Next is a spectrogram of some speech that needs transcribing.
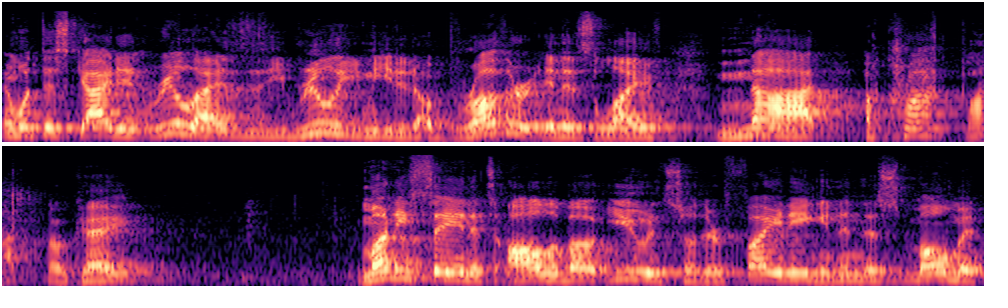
And what this guy didn't realize is he really needed a brother in his life, not a crockpot, okay? Money's saying it's all about you, and so they're fighting. And in this moment,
